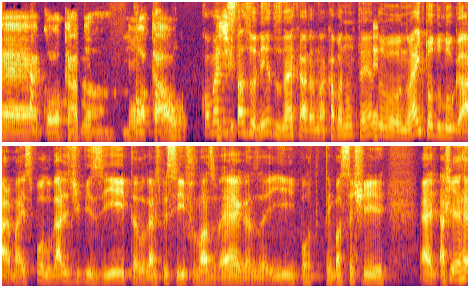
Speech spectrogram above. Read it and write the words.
é, colocar no, no local. Como é nos Estados Unidos, né, cara? Acaba não tendo. Não é em todo lugar, mas, pô, lugares de visita, lugares específicos, Las Vegas, aí, pô, tem bastante é, acho, é,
